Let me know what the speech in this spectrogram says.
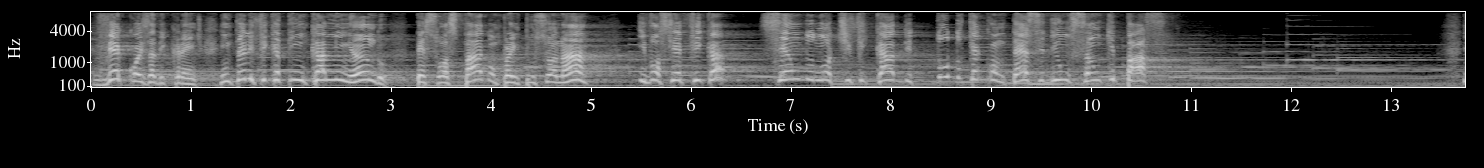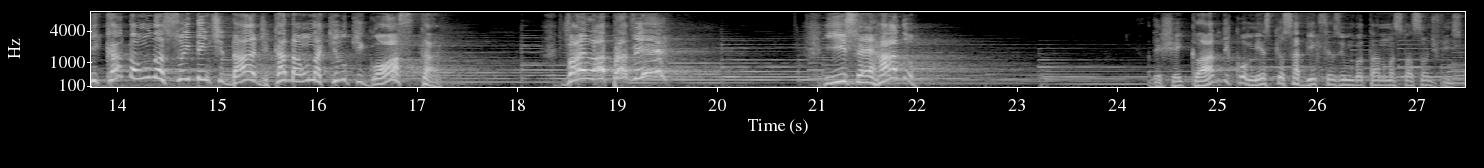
vê coisa de crente, então ele fica te encaminhando. Pessoas pagam para impulsionar, e você fica sendo notificado de tudo que acontece de unção que passa. E cada um na sua identidade, cada um naquilo que gosta, vai lá para ver. E isso é errado? Deixei claro de começo que eu sabia que vocês iam me botar numa situação difícil.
